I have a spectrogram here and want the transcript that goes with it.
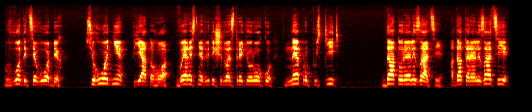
вводиться в обіг сьогодні, 5 вересня 2023 року. Не пропустіть дату реалізації. А дата реалізації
